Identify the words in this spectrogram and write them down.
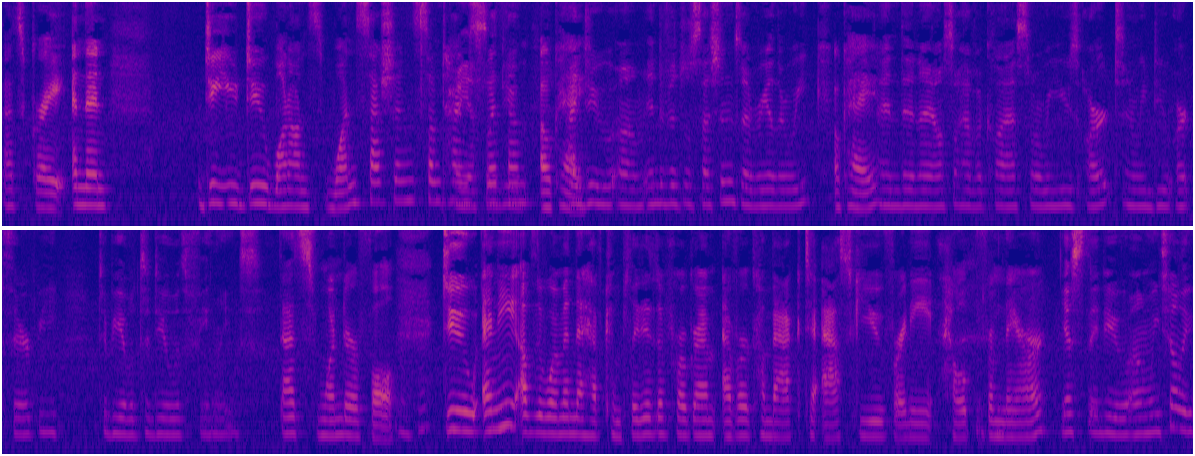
That's great. And then do you do one-on-one sessions sometimes yes, with them? Okay. I do um, individual sessions every other week. Okay. And then I also have a class where we use art and we do art therapy to be able to deal with feelings. That's wonderful. Mm-hmm. Do any of the women that have completed the program ever come back to ask you for any help from there? Yes, they do. Um, we tell the,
